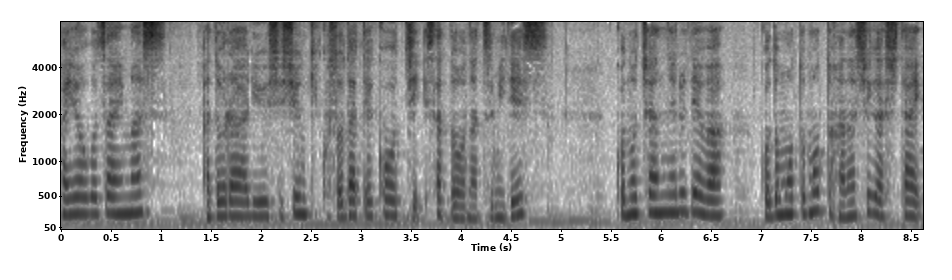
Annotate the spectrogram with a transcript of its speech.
はようございます。アドラー流思春期子育てコーチ佐藤夏実です。このチャンネルでは子供ともっと話がしたい、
